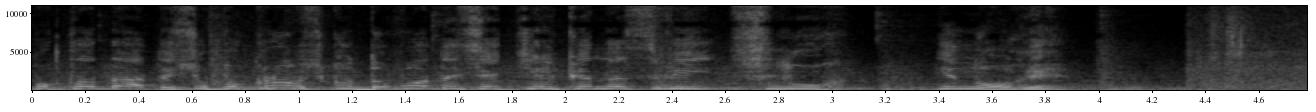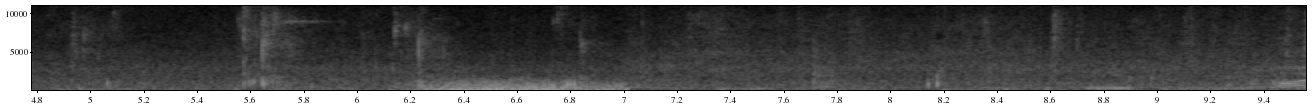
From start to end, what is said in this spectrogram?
Покладатись у Покровську доводиться тільки на свій слух і ноги. Стой,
